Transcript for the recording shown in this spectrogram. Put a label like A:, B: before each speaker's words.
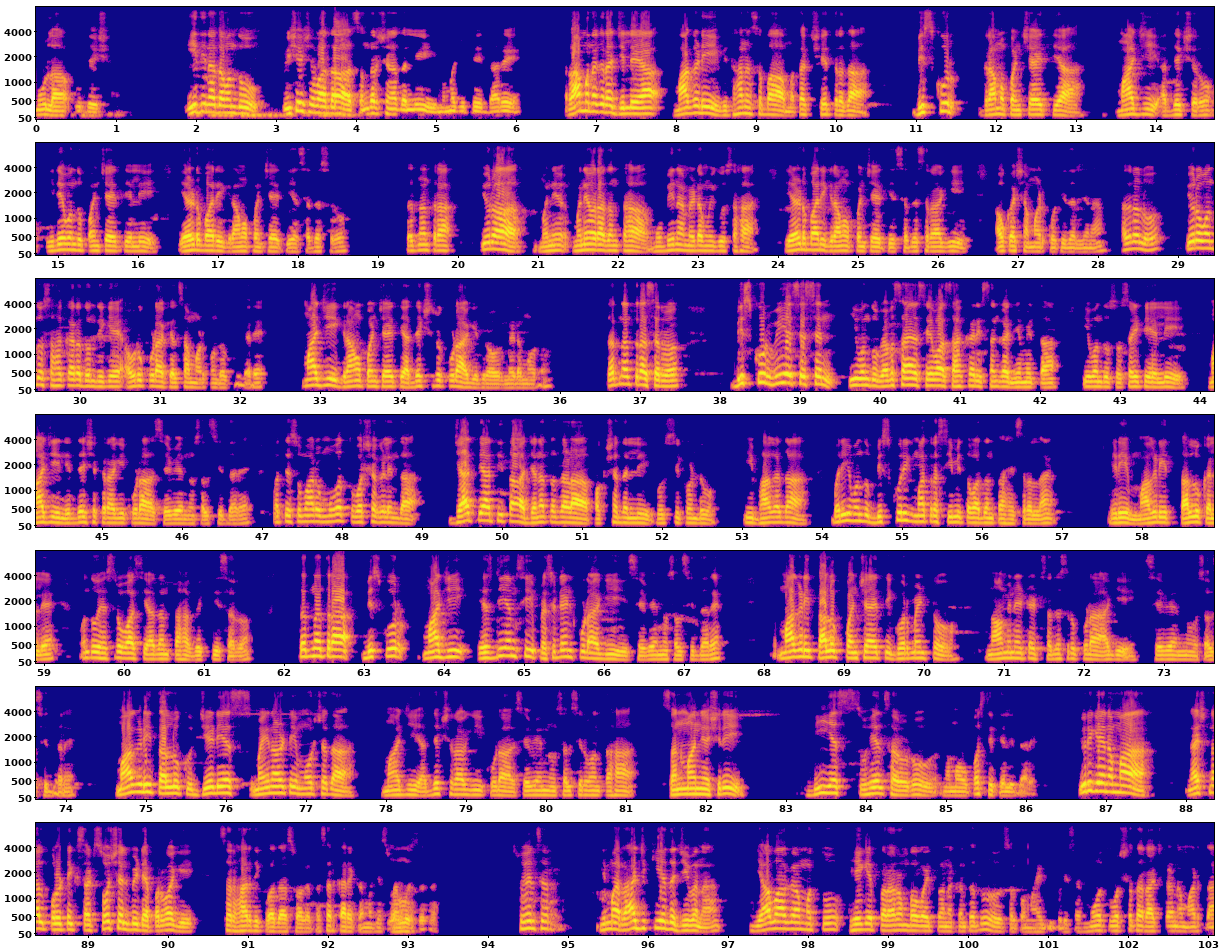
A: ಮೂಲ ಉದ್ದೇಶ. ಈ ದಿನದ ಒಂದು ವಿಶೇಷವಾದ ಸಂದರ್ಶನದಲ್ಲಿ ನಮ್ಮ ಜೊತೆ ಇದ್ದಾರೆ ರಾಮನಗರ ಜಿಲ್ಲೆಯ ಮಾಗಡಿ ವಿಧಾನಸಭಾ ಮತಕ್ಷೇತ್ರದ ಬಿಸ್ಕೂರ್ ಗ್ರಾಮ ಪಂಚಾಯಿತಿಯ ಮಾಜಿ ಅಧ್ಯಕ್ಷರು, ಇದೇ ಒಂದು ಪಂಚಾಯಿತಿಯಲ್ಲಿ ಎರಡು ಬಾರಿ ಗ್ರಾಮ ಪಂಚಾಯಿತಿಯ ಸದಸ್ಯರು. ತದನಂತರ ಇವರ ಮನೆ, ಮನೆಯವರಾದಂತಹ ಮುಬೀನಾ ಮೇಡಮ್ಗೂ ಸಹ ಎರಡು ಬಾರಿ ಗ್ರಾಮ ಪಂಚಾಯಿತಿ ಸದಸ್ಯರಾಗಿ ಅವಕಾಶ ಮಾಡಿಕೊಟ್ಟಿದ್ದಾರೆ ಜನ. ಅದರಲ್ಲೂ ಇವರ ಒಂದು ಸಹಕಾರದೊಂದಿಗೆ ಅವರು ಕೂಡ ಕೆಲಸ ಮಾಡ್ಕೊಂಡು ಹೋಗ್ತಿದ್ದಾರೆ. ಮಾಜಿ ಗ್ರಾಮ ಪಂಚಾಯಿತಿ ಅಧ್ಯಕ್ಷರು ಕೂಡ ಆಗಿದ್ರು ಅವ್ರು ಮೇಡಮ್ ಅವರು. ತದನಂತರ sir Biskur V S N ಈ ಒಂದು ವ್ಯವಸಾಯ ಸೇವಾ ಸಹಕಾರಿ ಸಂಘ ನಿಯಮಿತ ಈ ಒಂದು ಸೊಸೈಟಿಯಲ್ಲಿ ಮಾಜಿ ನಿರ್ದೇಶಕರಾಗಿ ಕೂಡ ಸೇವೆಯನ್ನು ಸಲ್ಲಿಸಿದ್ದಾರೆ. ಮತ್ತೆ ಸುಮಾರು ಮೂವತ್ತು ವರ್ಷಗಳಿಂದ ಜಾತ್ಯತೀತ ಜನತಾದಳ ಪಕ್ಷದಲ್ಲಿ ಗುರುಸಿಕೊಂಡು ಈ ಭಾಗದ ಬರೀ ಒಂದು ಬಿಸ್ಕೂರಿಗೆ ಮಾತ್ರ ಸೀಮಿತವಾದಂತಹ ಹೆಸರಲ್ಲ. ಇಡೀ ಮಾಗಡಿ ತಾಲೂಕಲ್ಲೇ ಒಂದು ಹೆಸರುವಾಸಿಯಾದಂತಹ ವ್ಯಕ್ತಿ ಸರ್ ತದನಂತರ ಬಿಸ್ಕೂರ್ ಮಾಜಿ S D M C president ಕೂಡ ಆಗಿ ಸೇವೆಯನ್ನು ಸಲ್ಲಿಸಿದ್ದಾರೆ. ಮಾಗಡಿ ತಾಲೂಕ್ ಪಂಚಾಯತಿ ಗೋರ್ಮೆಂಟ್ ನಾಮಿನೇಟೆಡ್ ಸದಸ್ಯರು ಕೂಡ ಆಗಿ ಸೇವೆಯನ್ನು ಸಲ್ಲಿಸಿದ್ದಾರೆ. Magadi taluk J D S minority ಮೋರ್ಚಾದ ಮಾಜಿ ಅಧ್ಯಕ್ಷರಾಗಿ ಕೂಡ ಸೇವೆಯನ್ನು ಸಲ್ಲಿಸಿರುವಂತಹ ಸನ್ಮಾನ್ಯ Shri B S Suhail sir ಅವರು ನಮ್ಮ ಉಪಸ್ಥಿತಿಯಲ್ಲಿದ್ದಾರೆ. ಇವರಿಗೆ ನಮ್ಮ national politics at social media ಪರವಾಗಿ ಸರ್ ಹಾರ್ದಿಕವಾದ ಸ್ವಾಗತ ಸರ್ ಕಾರ್ಯಕ್ರಮಕ್ಕೆ ಸ್ವಾಗತ.
B: ನಮಸ್ತೆ ಸರ್
A: ಸುಹೇಲ್ ಸರ್ ನಿಮ್ಮ ರಾಜಕೀಯದ ಜೀವನ ಯಾವಾಗ ಮತ್ತು ಹೇಗೆ ಪ್ರಾರಂಭವಾಯಿತು ಅನ್ನಕ್ಕಂಥದ್ದು ಸ್ವಲ್ಪ ಮಾಹಿತಿ ಕೊಡಿ ಸರ್ ಮೂವತ್ತು ವರ್ಷದ ರಾಜಕಾರಣ ಮಾಡ್ತಾ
